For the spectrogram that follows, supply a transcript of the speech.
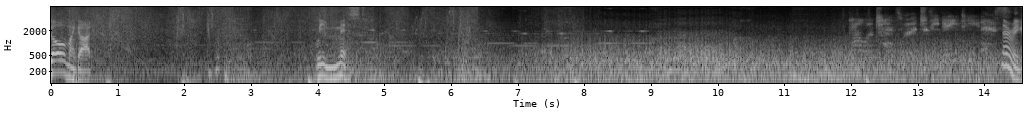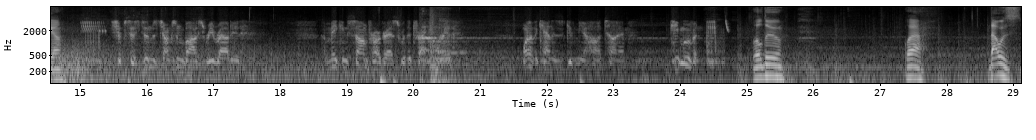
Oh my god. We missed. There we go. Ship systems, junction box rerouted. I'm making some progress with the tracking grid. One of the cannons is giving me a hard time. Keep moving. Will do. Well, that was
